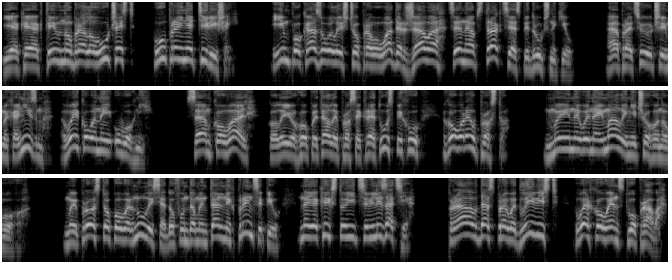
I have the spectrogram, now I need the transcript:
яке активно брало участь у прийнятті рішень. Їм показували, що правова держава це не абстракція з підручників, а працюючий механізм, викований у вогні. Сам коваль, коли його питали про секрет успіху, говорив просто: ми не винаймали нічого нового. Ми просто повернулися до фундаментальних принципів, на яких стоїть цивілізація: правда, справедливість, верховенство права.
